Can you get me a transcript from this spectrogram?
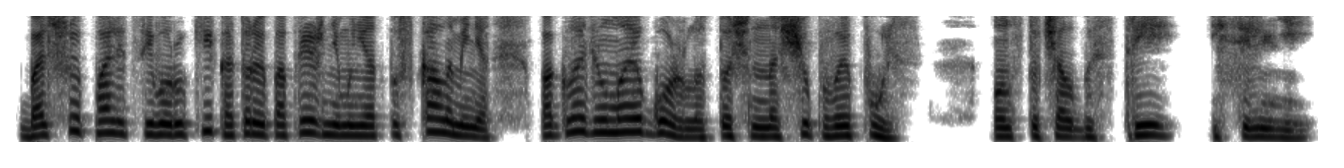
Большой палец его руки, которая по-прежнему не отпускала меня, погладил мое горло, точно нащупывая пульс. Он стучал быстрее и сильней.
